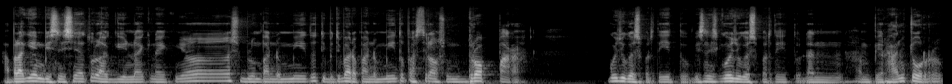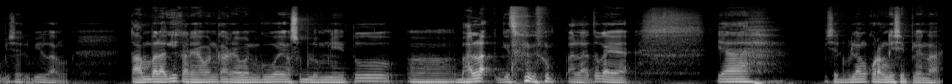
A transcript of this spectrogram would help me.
apalagi yang bisnisnya tuh lagi naik-naiknya sebelum pandemi itu tiba-tiba ada pandemi itu pasti langsung drop parah. Gue juga seperti itu bisnis gue juga seperti itu dan hampir hancur bisa dibilang. Tambah lagi karyawan-karyawan gue yang sebelumnya itu uh, balak gitu. Balak tuh kayak ya bisa dibilang kurang disiplin lah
